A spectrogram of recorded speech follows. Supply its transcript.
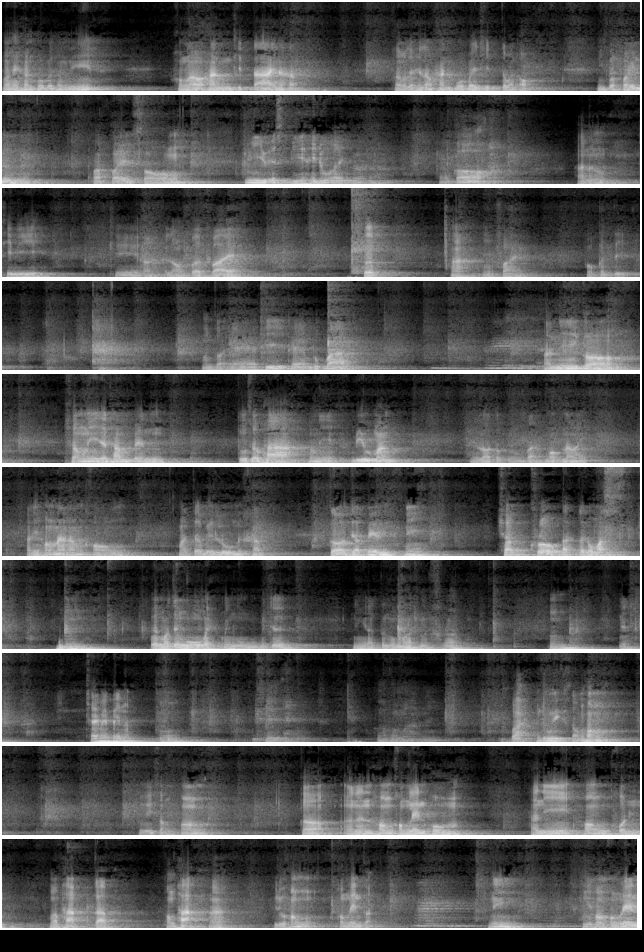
ว่าให้หันหัวไปทางนี้ ของเราหันทิศใต้นะครับ เขาก็เลยให้เราหันหัวไปทิศตะวันออกมีปลั๊กไฟหนึ่งปลั๊กไฟสองมี USB ให้ด้วยแล้วก็อันนั้นทีวีโอเคอะลองเปิดไฟปึ๊บอะนี่ไฟปกติมันก็แอร์ที่แถมทุกบ้าน อันนี้ก็ช่องนี้จะทำเป็นตู้เสื้อผ้าตรงนี้บิวมั้ง เดี๋ยวรอตกลงก่อนงบน้อย อันนี้ห้องน้ำของมาสเตอร์เบดรูมนะครับ ก็จะเป็นนี่ชักโครกอัตโนมัติอืมเปิดมาจะงูไหมไม่งูไม่เจอ นี่อัตโนมัตินะครับ อืม เนี่ยใช้ไม่เป็นอะโอเคก็ประมาณนี้ไปมาดูอีกสองห้องดูอีกสองห้อง ก็อันนั้นห้องของเล่นผม อันนี้ห้องคนมาพักกับห้องพัก อ่าไปดูห้องของเล่นก่อน นี่มีห้องของเล่น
